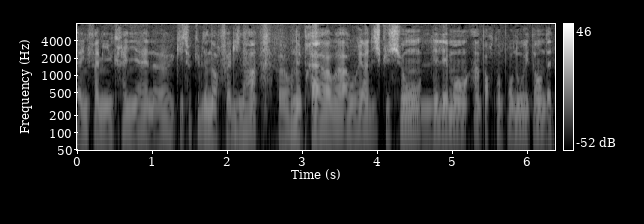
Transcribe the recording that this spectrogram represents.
à une famille ukrainienne qui s'occupe d'un orphelinat. Euh, on est prêt à, ouvrir la discussion. L'élément important pour nous étant d'être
